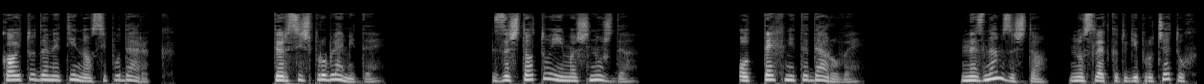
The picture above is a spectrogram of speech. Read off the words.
Който да не ти носи подарък. Търсиш проблемите. Защото имаш нужда. От техните дарове. Не знам защо, но след като ги прочетох,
